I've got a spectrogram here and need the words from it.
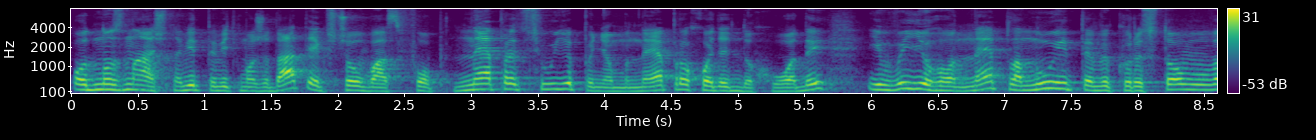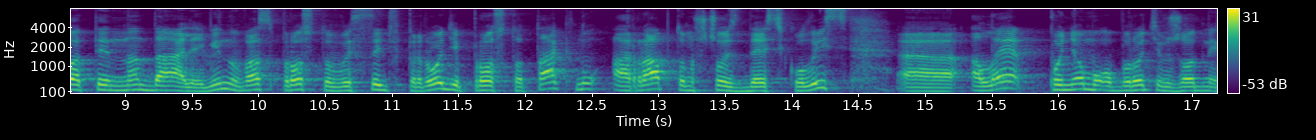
однозначно відповідь можу дати, якщо у вас ФОП не працює, по ньому не проходять доходи, і ви його не плануєте використовувати надалі. Він у вас просто висить в природі, просто так. Ну а раптом щось десь колись, е, але по ньому оборотів жодних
